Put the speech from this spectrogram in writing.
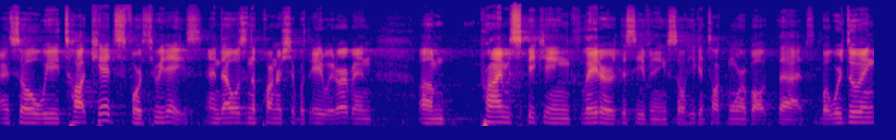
And so we taught kids for three days, and that was in a partnership with 808 Urban. Um, Prime is speaking later this evening, so he can talk more about that. But we're doing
